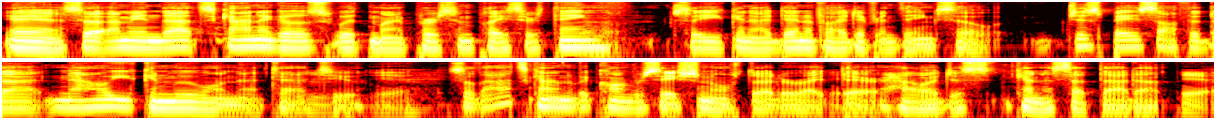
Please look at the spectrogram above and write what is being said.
Yeah, yeah. So I mean, that's kind of goes with my person, place, or thing. Uh-huh. So you can identify different things. So just based off of that, now you can move on that Mm, tattoo. Yeah. So that's kind of a conversational starter right Yeah. there. How I just kind of set that up. Yeah.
